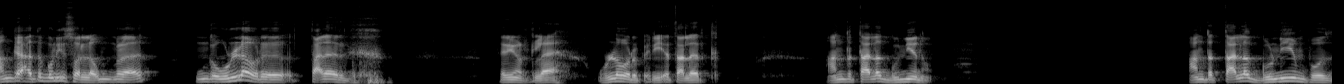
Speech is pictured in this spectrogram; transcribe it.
அங்கே அது குனி சொல்ல உங்களை உங்கள் உள்ள ஒரு தலை இருக்குது தெரியும் இருக்குல்ல? உள்ள ஒரு பெரிய தலை இருக்குது அந்த தலை குனியணும். அந்த தலை குனியும் போது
